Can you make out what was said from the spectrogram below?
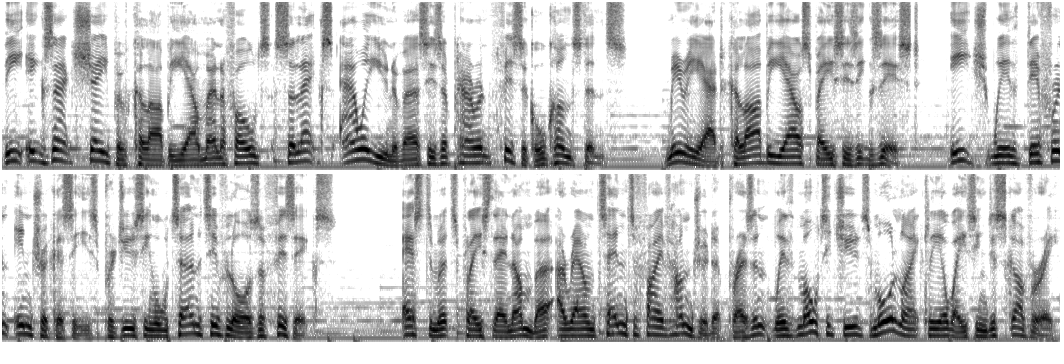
the exact shape of Calabi-Yau manifolds selects our universe's apparent physical constants. Myriad Calabi-Yau spaces exist, each with different intricacies producing alternative laws of physics. Estimates place their number around 10 to 500 at present, with multitudes more likely awaiting discovery.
